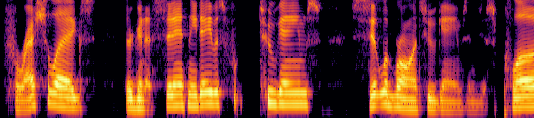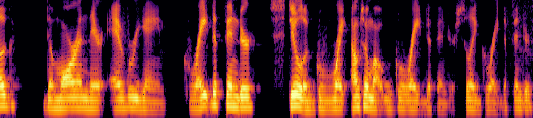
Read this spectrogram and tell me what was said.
fresh legs. They're going to sit Anthony Davis two games, sit LeBron two games, and just plug DeMar in there every game. Great defender, still a great, I'm talking about great defender, still a great defender.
